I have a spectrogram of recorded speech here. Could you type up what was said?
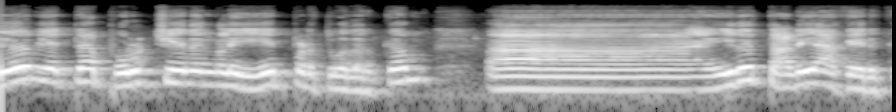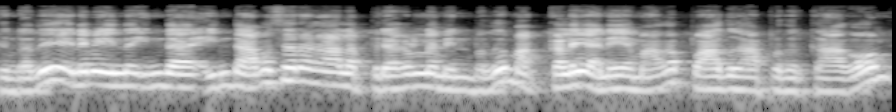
தேவையற்ற பொருட்சேதங்களை ஏற்படுத்துவதற்கும் இது தடையாக இருக்கின்றது. எனவே இந்த இந்த இந்த அவசர கால பிரகடனம் என்பது மக்களை அநேகமாக பாதுகாப்பதற்காகவும்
